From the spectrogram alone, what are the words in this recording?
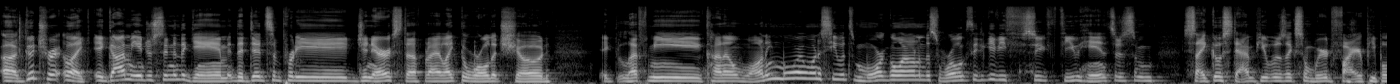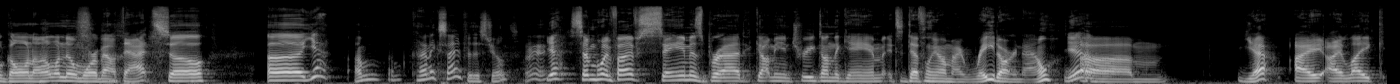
Uh, good tra- like it got me interested in the game. It did some pretty generic stuff, but I liked the world it showed. It left me kind of wanting more. I want to see what's more going on in this world. Because they did give you a few hints. There's some psycho stab people. There's like some weird fire people going on. I want to know more about that. So, uh, yeah, I'm I'm kind of excited for this, Jones. Yeah, 7.5, same as Brad. Got me intrigued on the game. It's definitely on my radar now. Yeah. Um, yeah, I I like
